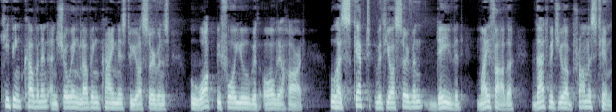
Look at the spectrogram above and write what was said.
keeping covenant and showing loving kindness to your servants who walk before you with all their heart, who has kept with your servant David, my father, that which you have promised him.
